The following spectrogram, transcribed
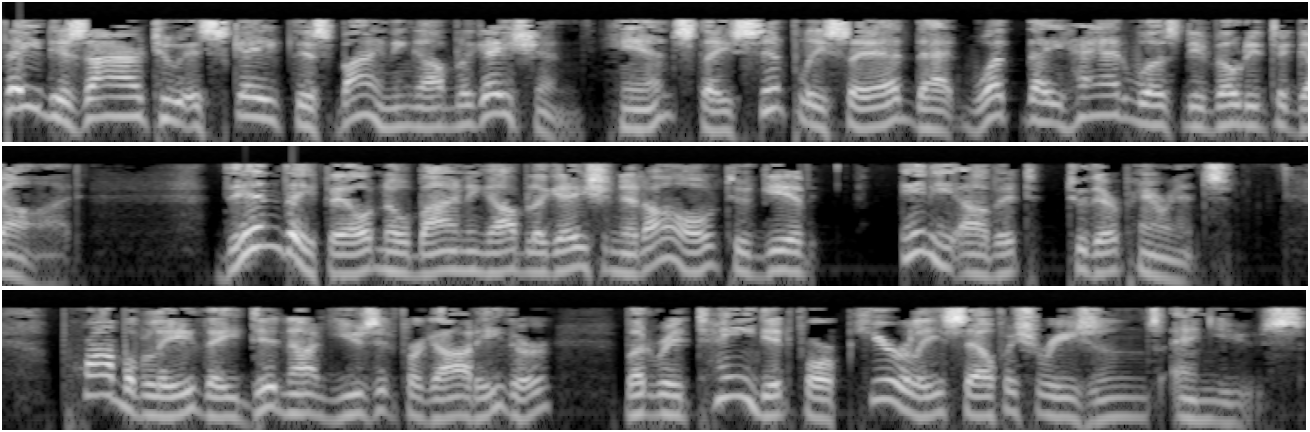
They desired to escape this binding obligation. Hence, they simply said that what they had was devoted to God. Then they felt no binding obligation at all to give any of it to their parents. Probably they did not use it for God either, but retained it for purely selfish reasons and use.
